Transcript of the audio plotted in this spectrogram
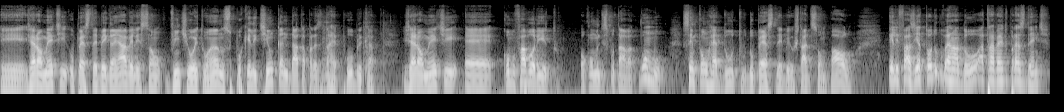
E, geralmente o PSDB ganhava eleição 28 anos porque ele tinha um candidato a presidente da República, geralmente é, como favorito ou como disputava. Como sempre foi um reduto do PSDB, o estado de São Paulo, ele fazia todo o governador através do presidente,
